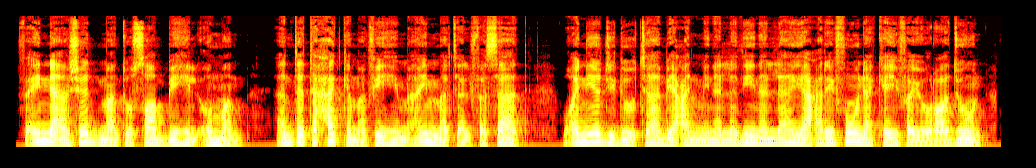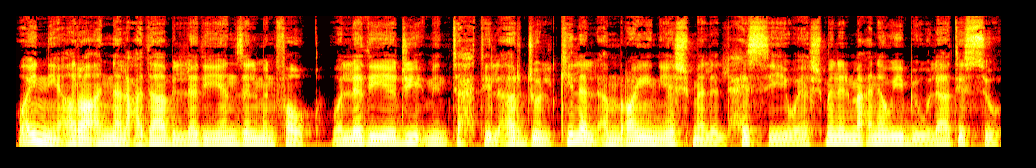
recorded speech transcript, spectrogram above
فإن أشد ما تصاب به الأمم أن تتحكم فيهم أئمة الفساد وأن يجدوا تابعا من الذين لا يعرفون كيف يرادون وإني أرى أن العذاب الذي ينزل من فوق والذي يجيء من تحت الأرجل كلا الأمرين يشمل الحسي ويشمل المعنوي بولاة السوء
